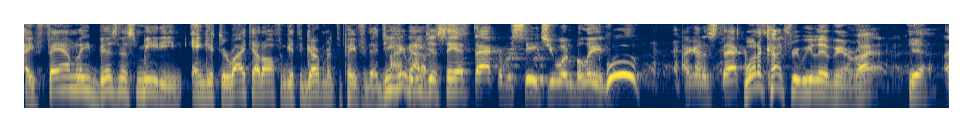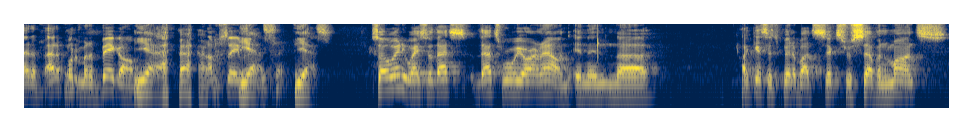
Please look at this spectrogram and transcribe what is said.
a family business meeting and get to write that off and get the government to pay for that? Do you hear what he a just said? stack of receipts you wouldn't believe. Woo! I got a stack. of What a receipts. country we live in, right? Yeah. I had, to, I had to put them in a big envelope. Yeah. And I'm saving yes. everything. Yes. So anyway, so that's that's where we are now, and then uh, I guess it's been about six or seven months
